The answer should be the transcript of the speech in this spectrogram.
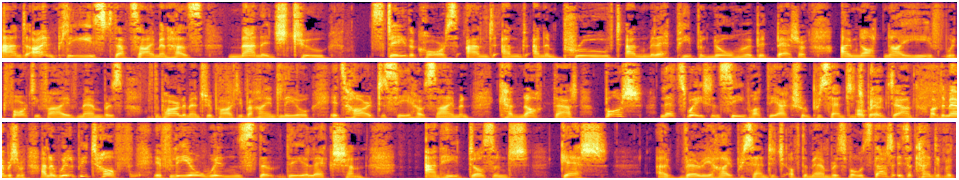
and I'm pleased that Simon has managed to. Stay the course and, and, and improved and let people know him a bit better. I'm not naive. With 45 members of the parliamentary party behind Leo, it's hard to see how Simon can knock that. But let's wait and see what the actual percentage Okay. breakdown of the membership. And it will be tough if Leo wins the, the election and he doesn't get a very high percentage of the members' votes. That is a kind of a,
